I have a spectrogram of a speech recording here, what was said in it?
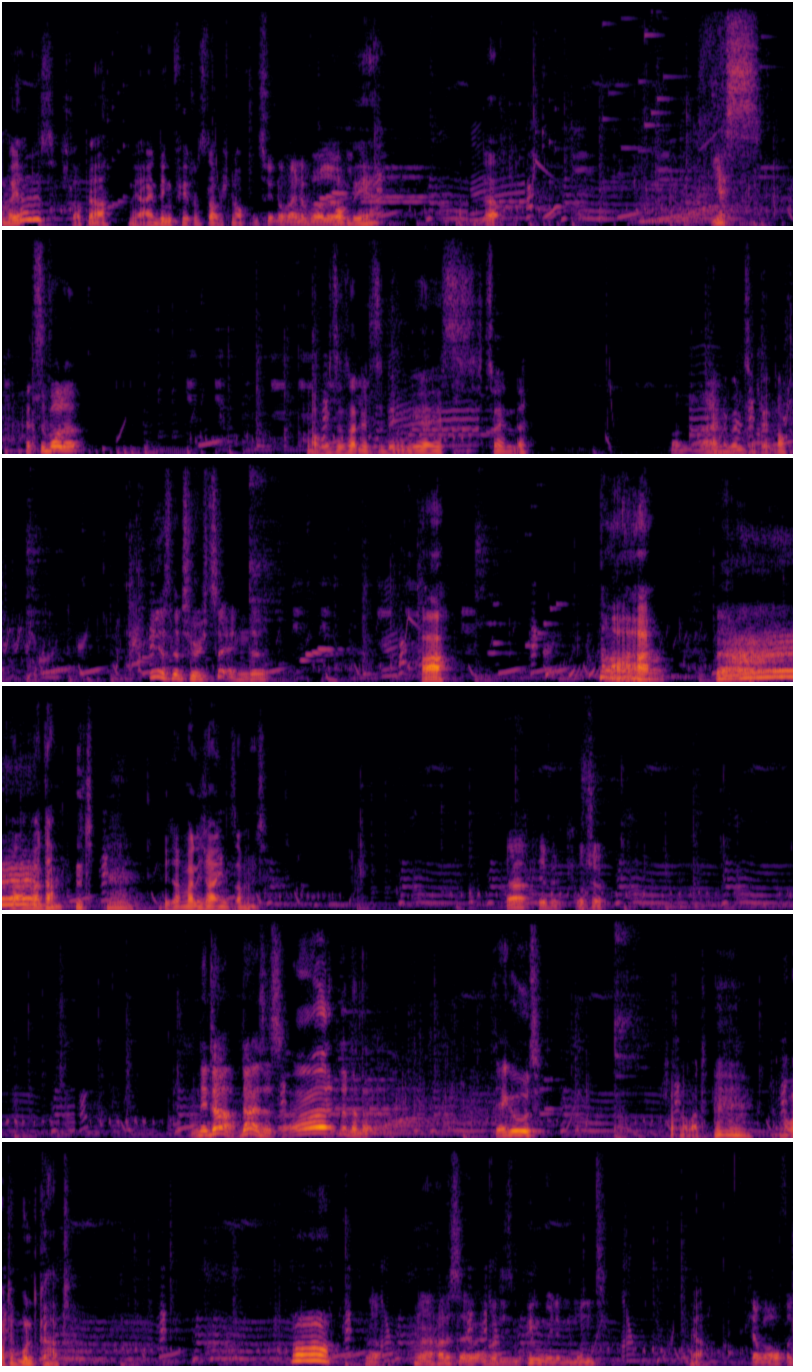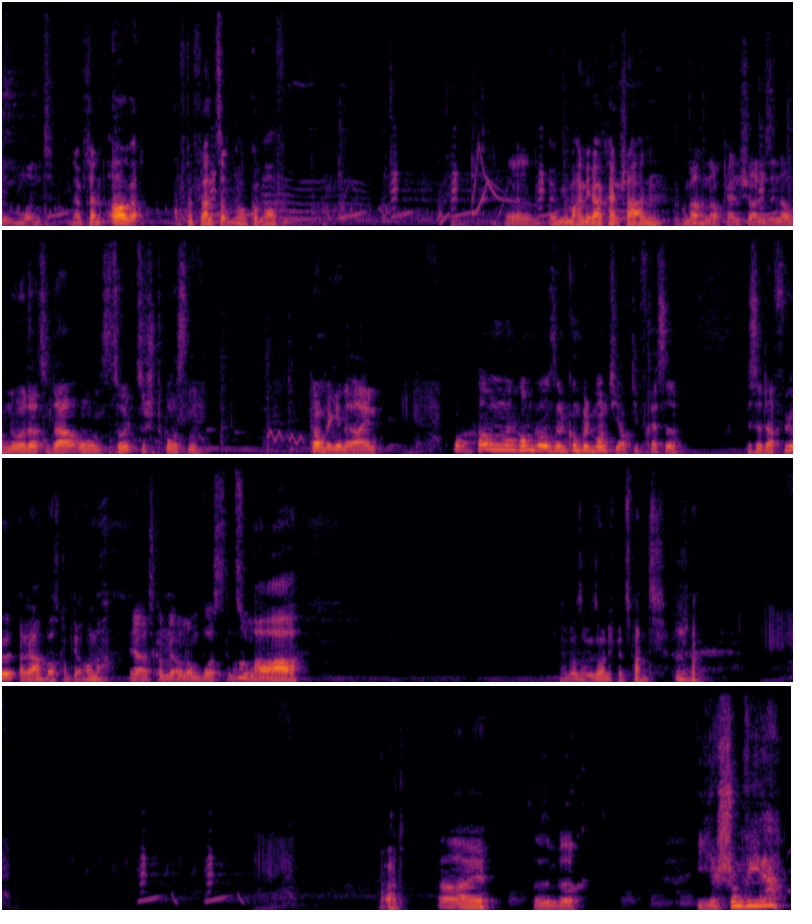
Haben wir hier alles? Ich glaube ja. Nee, ein Ding fehlt uns, glaube ich, noch. Uns fehlt noch eine Wolle. Oh, weh. Ja. Yes! Letzte Wolle. So, wo ist das letzte Ding? Wer ist zu Ende? Oh. Eine Münze fehlt noch. Hier ist natürlich zu Ende. Ha! Ah, Ah. ah, verdammt. Ich habe mal nicht eingesammelt. Ah, Hilfe, ich rutsche. Ne, da, da ist es. Da. Sehr gut. Ich habe noch was. Ich habe noch was im Mund gehabt. Ah. Ja, na, hattest du einfach diesen Pinguin im Mund. Ja, Ich habe auch was im Mund. dann habe ich dann, oh Gott, auf eine Pflanze geworfen. Ja, Irgendwie machen die gar keinen Schaden. die machen auch keinen Schaden, die sind auch nur dazu da, um uns zurückzustoßen. Komm, wir gehen rein. Hauen, hauen wir unseren Kumpel Monty auf die Fresse. Bist du dafür? Aber ja, am Boss kommt ja auch noch. Ja, es kommt ja auch noch ein Boss dazu. Ah. Wenn man sowieso nicht mit 20. Was? Hi, da sind wir. Ihr schon wieder?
